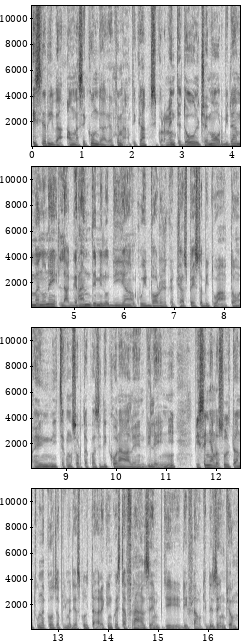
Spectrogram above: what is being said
e si arriva a una seconda area tematica, sicuramente dolce e morbida, ma non è la grande melodia a cui Dvorak ci ha spesso abituato, e inizia con una sorta quasi di corale di legni. Vi segnalo soltanto una cosa prima di ascoltare, che in questa frase di, dei flauti, ad esempio,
